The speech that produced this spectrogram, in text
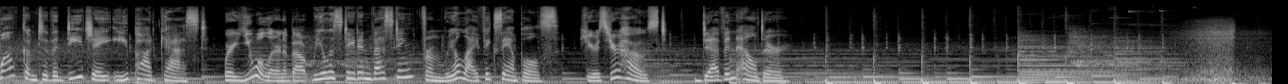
Welcome to the DJE podcast, where you will learn about real estate investing from real life examples. Here's your host, Devin Elder.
